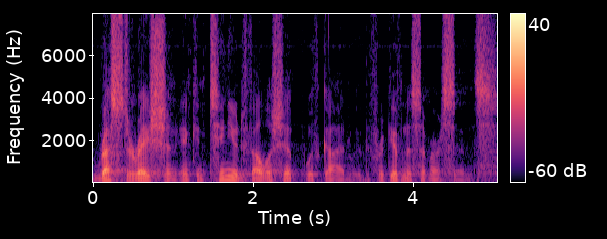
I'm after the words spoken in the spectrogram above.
restoration and continued fellowship with God, with the forgiveness of our sins.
